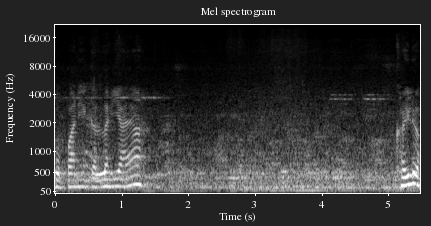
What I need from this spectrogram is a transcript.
પપ્પાની ગલ્લહી આયા. ખાઈ લો.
